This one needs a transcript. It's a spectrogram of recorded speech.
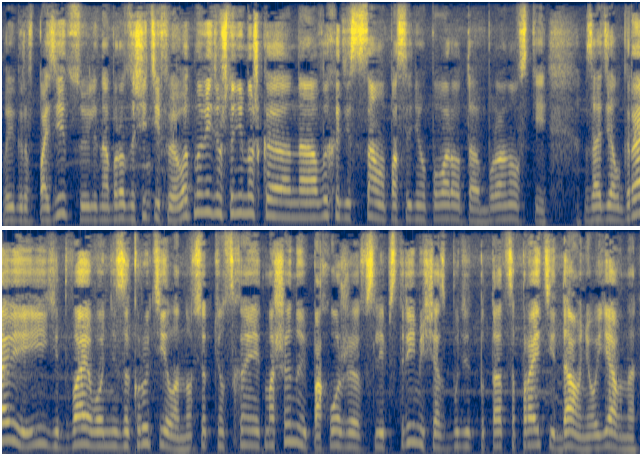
выиграв позицию или наоборот защитив ее. Вот мы видим, что немножко на выходе с самого последнего поворота Бурановский задел гравий и едва его не закрутило, но все-таки он сохраняет машину и, похоже, в слепстриме сейчас будет пытаться пройти. Да, у него явно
